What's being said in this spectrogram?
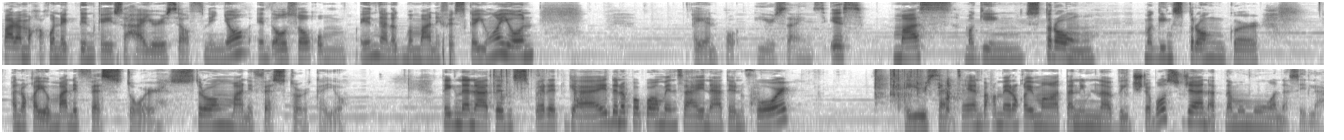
Para makakonect din kayo sa higher self ninyo. And also, kung, ayun nga, nagmamanifest kayo ngayon, ayan po, air signs, is mas maging strong, maging stronger ano kayo, manifestor. Strong manifestor kayo. Tignan natin, spirit guide. Ano pa po ang mensahe natin for air signs? Ayan, baka meron kayong mga tanim na vegetables dyan at namumunga na sila.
